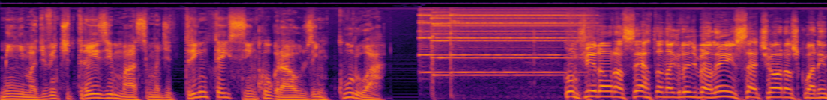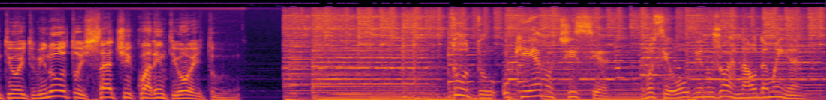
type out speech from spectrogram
Mínima de 23 e máxima de 35 graus em Curuá. Confira a hora certa na Grande Belém, 7 horas 48 minutos, 7 e 48 tudo o que é notícia, você ouve no Jornal da Manhã.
